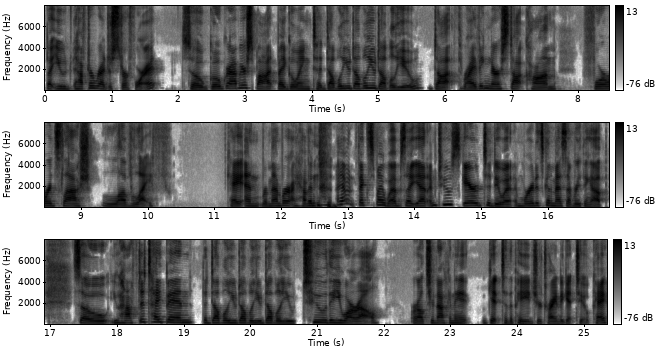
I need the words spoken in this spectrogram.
but you have to register for it. So go grab your spot by going to www.thrivingnurse.com forward slash love life. Okay, and remember, I haven't I haven't fixed my website yet. I'm too scared to do it. I'm worried it's going to mess everything up. So you have to type in the www to the URL, or else you're not going to get to the page you're trying to get to. Okay.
